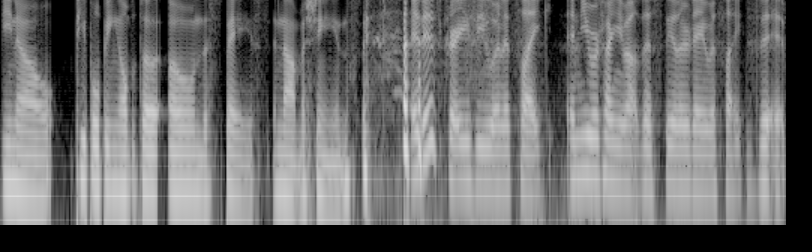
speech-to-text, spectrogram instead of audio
you know, people being able to own the space and not machines. it is crazy when it's like and you were talking about this the other day with like the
